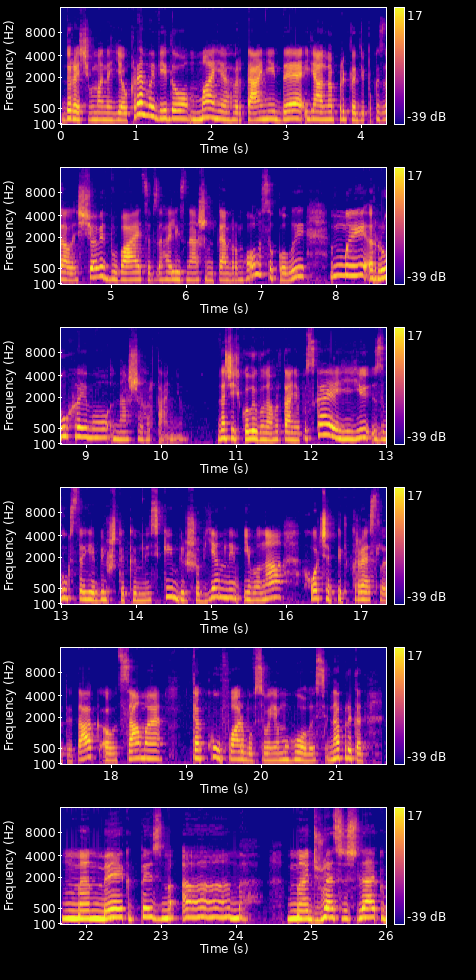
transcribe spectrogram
До речі, в мене є окреме відео Магія гортані, де я на прикладі показала, що відбувається взагалі з нашим тембром голосу, коли ми рухаємо наше гортання. Значить, коли вона гортання пускає, її звук стає більш таким низьким, більш об'ємним, і вона хоче підкреслити так, от саме таку фарбу в своєму голосі. Наприклад, My makeup is my arm, My dress is like a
